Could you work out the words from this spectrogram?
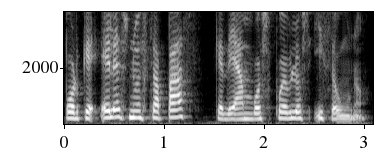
porque Él es nuestra paz que de ambos pueblos hizo uno,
